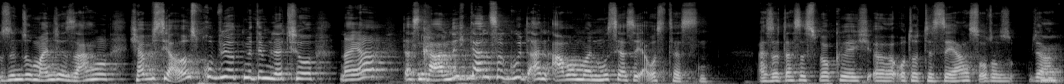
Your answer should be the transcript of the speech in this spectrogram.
sind so manche Sachen. Ich habe es ja ausprobiert mit dem Lecho. Naja, das kam nicht ganz so gut an, aber man muss ja sich austesten. Also das ist wirklich, äh, oder Desserts oder so, ja,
